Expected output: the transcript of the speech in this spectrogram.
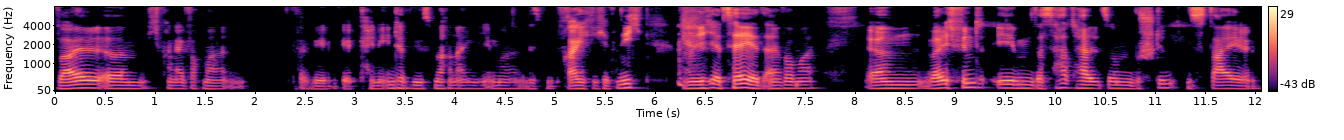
Weil ähm, ich fange einfach mal an, weil wir, wir keine Interviews machen eigentlich immer, deswegen frage ich dich jetzt nicht, ich erzähle jetzt einfach mal. Ähm, weil ich finde eben, das hat halt so einen bestimmten Style.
